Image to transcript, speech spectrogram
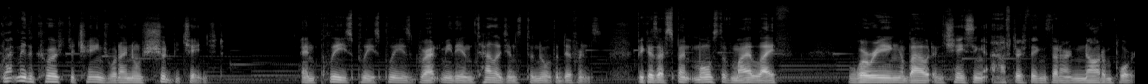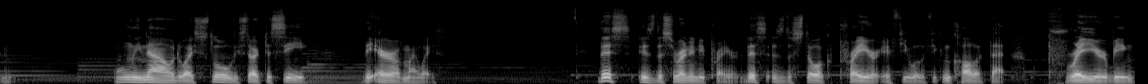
grant me the courage to change what I know should be changed. And please, please, please grant me the intelligence to know the difference. Because I've spent most of my life worrying about and chasing after things that are not important. Only now do I slowly start to see the error of my ways. This is the serenity prayer. This is the Stoic prayer, if you will, if you can call it that. Prayer being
